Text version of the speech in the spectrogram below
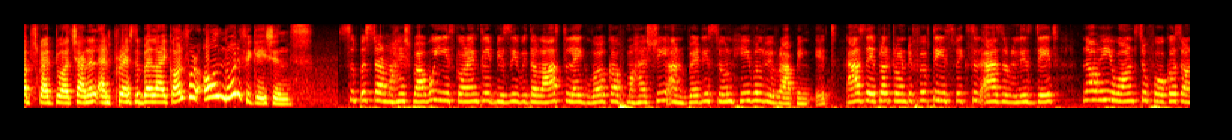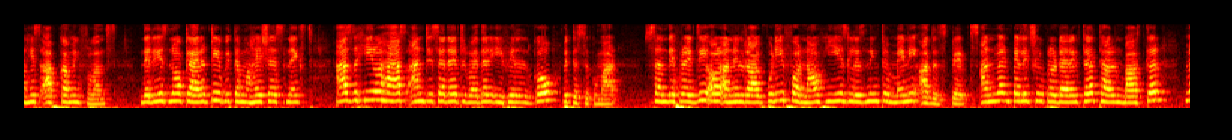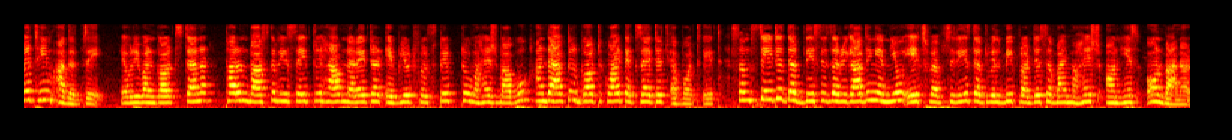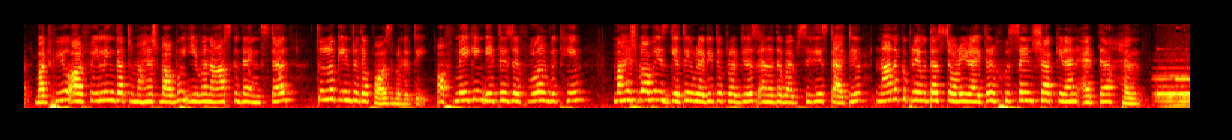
subscribe to our channel and press the bell icon for all notifications. Superstar Mahesh Babu is currently busy with the last leg work of Maharshi and very soon he will be wrapping it. As April 25th is fixed as the release date, now he wants to focus on his upcoming films. There is no clarity with the Mahesh's next as the hero has undecided whether he will go with the Sukumar. Sandeep Reddy or Anil Ravipudi for now he is listening to many other scripts and when Pelli Choopulu director Tarun Bhaskar met him other day. Everyone got stunned. Tarun Bhaskar is said to have narrated a beautiful script to Mahesh Babu and the actor got quite excited about it. Some stated that this is a regarding a new age web series that will be produced by Mahesh on his own banner. But few are feeling that Mahesh Babu even asked the youngster to look into the possibility of making it as a film with him Mahesh Babu is getting ready to produce another web series titled Nannaku Prematho story writer Hussain Sha Kiran at the helm.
